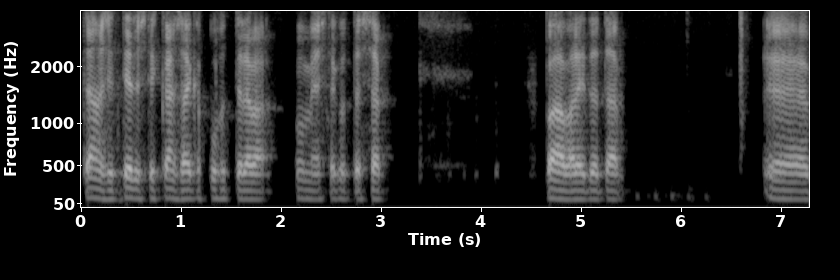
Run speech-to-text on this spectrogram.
tämä on sitten tietysti kanssa aika puhutteleva mun mielestä, kun tässä Paavali tota, öö,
